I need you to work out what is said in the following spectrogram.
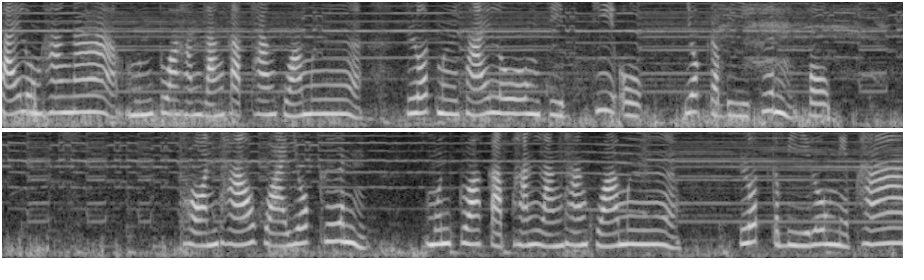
ซ้ายลงข้างหน้า หมุนตัวหันหลังกลับทางขวามือ ลดมือซ้ายลงจีบที่อก ยกกระบี่ขึ้นปก ถอนเท้าขวายกขึ้น หมุนตัวกลับหันหลังทางขวามือ ลดกระบี่ลงเหน็บข้าง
